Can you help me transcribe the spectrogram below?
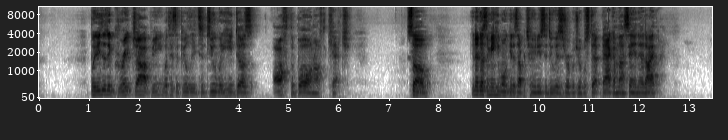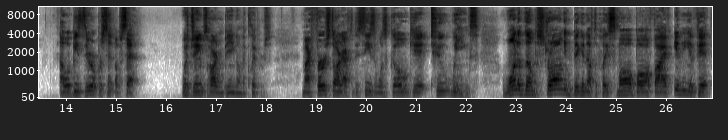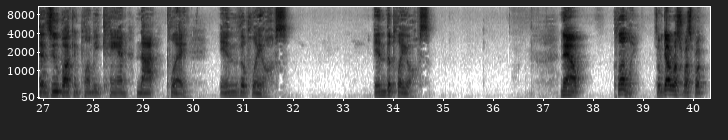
But he did a great job being with his ability to do what he does off the ball and off the catch. So you know, it doesn't mean he won't get his opportunities to do his dribble, dribble, step back. I'm not saying that either. I will be 0% upset with James Harden being on the Clippers. My first start after the season was go get two wings. One of them strong and big enough to play small ball five in the event that Zubac and Plumlee cannot play in the playoffs. In the playoffs. Now, Plumlee. So we got Russell Westbrook.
